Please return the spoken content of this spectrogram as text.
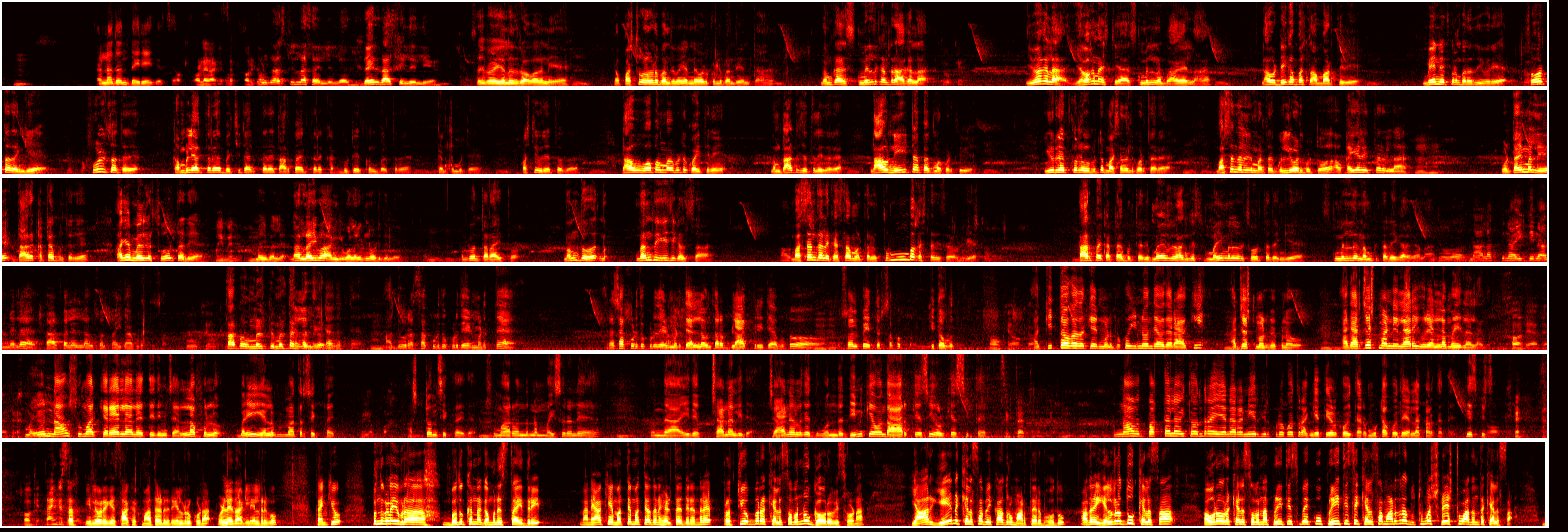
ಅನ್ನೋದೊಂದು ಧೈರ್ಯ ಇದೆ ಸರ್. ಒಳ್ಳೇದಾಗಲಿ ಸರ್. ನಮ್ಗೆ ಅಷ್ಟಿಲ್ಲ ಸರ್ ಇಲ್ಲಿ ಇಲ್ಲಿ ಧೈರ್ಯ ಜಾಸ್ತಿ ಇಲ್ಲ ಇಲ್ಲಿ ಸೊ ಇವಾಗ ಹೇಳಿದ್ರು ಅವಾಗನೇ ನಾವು ಫಸ್ಟ್ ಒಳಗಡೆ ಬಂದಿವಿ ಎಣ್ಣೆ ಹೊಡ್ಕೊಂಡು ಬಂದಿ ಅಂತ. ನಮ್ಗೆ ಆ ಸ್ಮೆಲ್ ಕಂಡ್ರೆ ಆಗಲ್ಲ. ಇವಾಗಲ್ಲ ಯಾವಾಗನ ಅಷ್ಟೇ ಆ ಸ್ಮೆಲ್ ನಮ್ಗೆ ಆಗಲ್ಲ ನಾವು ಡಿಕಂಪಸ್ ನಾವು ಮಾಡ್ತೀವಿ. ಮೇನ್ ಎತ್ಕೊಂಡು ಬರೋದು ಇವರೇ. ಸೋರ್ತದೆ ಹಂಗೆ. ಫುಲ್ ಸೋತದೆ. ಕಂಬಳಿ ಹಾಕ್ತಾರೆ ಬೆಡ್ಶೀಟ್ ಹಾಕ್ತಾರೆ ತಾರ್ಪೆ ಹಾಕ್ತಾರೆ ಕಟ್ಬಿಟ್ಟು ಎತ್ಕೊಂಡು ಬರ್ತಾರೆ ಗಂಟೆ ಮುಟ್ಟೆ. ಫಸ್ಟ್ ಇವ್ರು ಎತ್ತೋದು. ನಾವು ಓಪನ್ ಮಾಡಿಬಿಟ್ಟು ಕೊಯ್ತೀನಿ. ನಮ್ಮ ಡಾಕ್ಟ್ರ್ ಜೊತೆಲಿದ್ದಾರೆ. ನಾವು ನೀಟಾಗಿ ಪ್ಯಾಕ್ ಮಾಡಿಕೊಡ್ತೀವಿ. ಇವ್ರು ಎತ್ಕೊಂಡು ಹೋಗ್ಬಿಟ್ಟು ಮಶಾನಲ್ಲಿ ಕೊಡ್ತಾರೆ. ಮಸಾನಲ್ಲಿ ಏನು ಮಾಡ್ತಾರೆ? ಗುಲ್ಲಿ ಹೊಡೆದ್ಬಿಟ್ಟು ಅವ್ರ ಕೈಯಲ್ಲಿ ಇರ್ತಾರಲ್ಲ ಒಂದು ಟೈಮಲ್ಲಿ ದಾರ ಕಟ್ಟಾಗ್ಬಿಡ್ತದೆ. ಹಾಗೆ ಮೇಲ್ಗೆ ಸೋರ್ತದೆ ಮೈ ಮೇಲೆ. ನಾನು ಲೈವ್ ಹಂಗೆ ಒಳಗಡೆ ನೋಡಿದ್ದೀನಿ. ನನಗೊಂದು ಥರ ಆಯಿತು. ನಮ್ಮದು ನಂದು ಈಜಿ ಕೆಲಸ. ಮಸಂದಲ್ಲಿ ಕೆಲಸ ಮಾಡ್ತಾರೆ. ತುಂಬ ಕಷ್ಟ ಇದೆ ಸರ್ ಅವ್ರಿಗೆ. ತಾರ್ಪಾಯಿ ಕಟ್ಟಾಗ್ಬಿಡ್ತದೆ. ಮೇಲೆ ಹಂಗೆ ಮೈ ಮೇಲೆ ಸೋರ್ತದೆ ಹಂಗೆ. ಸ್ಮೆಲ್ ನಮ್ಗೆ ತಡೆಗಾಗಲ್ಲ ಇದು ನಾಲ್ಕು ದಿನ ಐದು ದಿನ ಆದಮೇಲೆ ಟಾರ್ಪಲೆಲ್ಲ ಸ್ವಲ್ಪ ಇದಾಗ್ಬಿಡುತ್ತೆ ಸರ್. ತಾರ್ಪಾಯಿ ಮೆಲ್ಟ್ ಮೆಲ್ಟ್ ಎಲ್ಲ ಆಗ್ತದೆ ಮಿಲ್ಟ್ ಸರ್. ಆಗುತ್ತೆ. ಅದು ರಸ ಕುಡಿದು ಕುಡಿದು ಏನು ಮಾಡುತ್ತೆ? ರಸ ಕುಡಿದು ಕುಡಿದು ಏನು ಮಾಡುತ್ತೆ? ಎಲ್ಲ ಒಂಥರ ಬ್ಲ್ಯಾಕ್ ರೀತಿ ಆಗ್ಬಿಟ್ಟು ಸ್ವಲ್ಪ ಎತ್ತರ್ಸೋಕೆ ಕಿತ್ತೋಗುತ್ತೆ. ಆ ಕಿತ್ತೋಗೋದಕ್ಕೆ ಏನು ಮಾಡಬೇಕು? ಇನ್ನೊಂದು ಯಾವ್ದಾರು ಹಾಕಿ ಅಡ್ಜಸ್ಟ್ ಮಾಡಬೇಕು ನಾವು. ಅದು ಅಡ್ಜಸ್ಟ್ ಮಾಡಲಿಲ್ಲ ಇವರೆಲ್ಲ ಮೈಲಲ್ಲ ಅದು. ಇವನು ನಾವು ಸುಮಾರು ಕೆರೆಯಲ್ಲೆಲ್ಲ ಎತ್ತಿದ್ದೀವಿ ಸರ್ ಎಲ್ಲ ಫುಲ್ಲು ಬರೀ ಎಲುಬು ಮಾತ್ರ ಸಿಗ್ತಾ ಇತ್ತು. ಅಷ್ಟೊಂದು ಸಿಗ್ತಾ ಇದೆ. ಸುಮಾರು ಒಂದು ನಮ್ಮ ಮೈಸೂರಲ್ಲೇ ಒಂದು ಇದೆ ಚಾನಲ್ ಇದೆ. ಚಾನಲ್ಗೆ ಒಂದು ದಿನಕ್ಕೆ ಒಂದು ಆರು ಕೇಸು ಏಳು ಕೇಸ್ ಸಿಗ್ತಾ ಇತ್ತು ಸಿಗ್ತಾ ಇತ್ತು ನಿಮಗೆ. ನಾವು ಪಕ್ಕದಲ್ಲೇ ಹೋಯ್ತು ಅಂದ್ರೆ ಏನಾರ ನೀರು ಗೀರು ಕುಡಿಯೋಕೆ ಹೋದ್ರೆ ಹಂಗೆ ತಿಳ್ಕೊಯ್ತಾರೆ ಮುಟ್ಟಕ್ಕೆ ಹೋದ್ರೆ ಎಲ್ಲ ಕಳ್ಕತ್ತೆ. Piece piece. Okay. Thank you sir ಇಲ್ಲಿವರೆಗೆ ಸಾಕಷ್ಟು ಮಾತಾಡಿದ್ರಿ ಎಲ್ಲರೂ ಕೂಡ. ಒಳ್ಳೇದಾಗಲಿ ಎಲ್ರಿಗೂ. ಥ್ಯಾಂಕ್ ಯು ಬಂಧುಗಳೇ ಇವರ ಬದುಕನ್ನು ಗಮನಿಸ್ತಾ ಇದ್ರಿ. ನಾನು ಯಾಕೆ ಮತ್ತೆ ಮತ್ತೆ ಅದನ್ನು ಹೇಳ್ತಾ ಇದ್ದೀನಿ ಅಂದರೆ ಪ್ರತಿಯೊಬ್ಬರ ಕೆಲಸವನ್ನು ಗೌರವಿಸೋಣ. ಯಾರು ಏನು ಕೆಲಸ ಬೇಕಾದರೂ ಮಾಡ್ತಾ ಇರಬಹುದು ಆದರೆ ಎಲ್ಲರದ್ದು ಕೆಲಸ ಅವರವರ ಕೆಲಸವನ್ನು ಪ್ರೀತಿಸಬೇಕು. ಪ್ರೀತಿಸಿ ಕೆಲಸ ಮಾಡಿದ್ರೆ ಅದು ತುಂಬ ಶ್ರೇಷ್ಠವಾದಂಥ ಕೆಲಸ.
